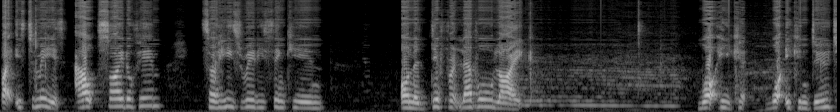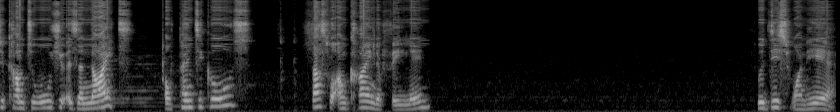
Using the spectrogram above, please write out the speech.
but it's to me, it's outside of him. So he's really thinking on a different level, like what he can, what he can do to come towards you as a knight of pentacles. That's what I'm kind of feeling. With this one here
